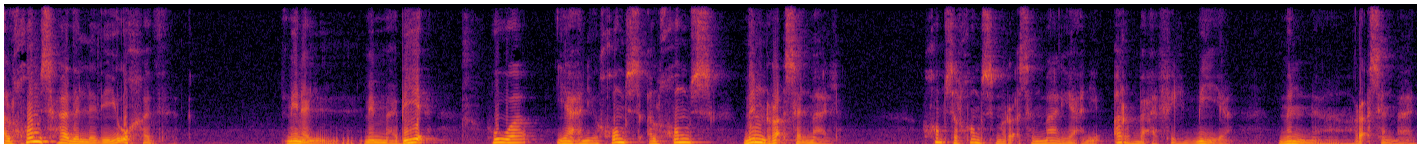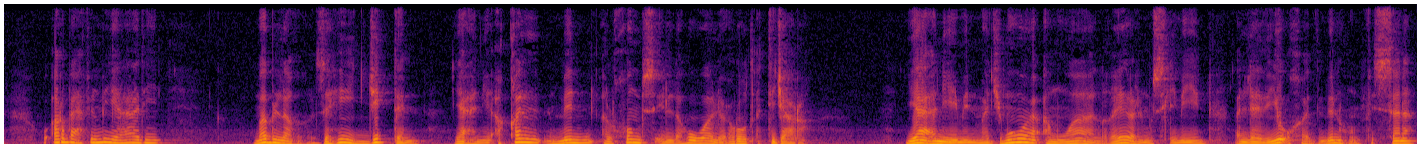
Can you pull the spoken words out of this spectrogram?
الخمس هذا الذي يؤخذ من مما بيع هو يعني خمس الخمس من رأس المال. خمس الخمس من رأس المال يعني أربعة في المية من رأس المال. وأربعة في المية هذه مبلغ زهيد جدا يعني أقل من الخمس اللي هو لعروض التجارة. يعني من مجموع أموال غير المسلمين الذي يؤخذ منهم في السنة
